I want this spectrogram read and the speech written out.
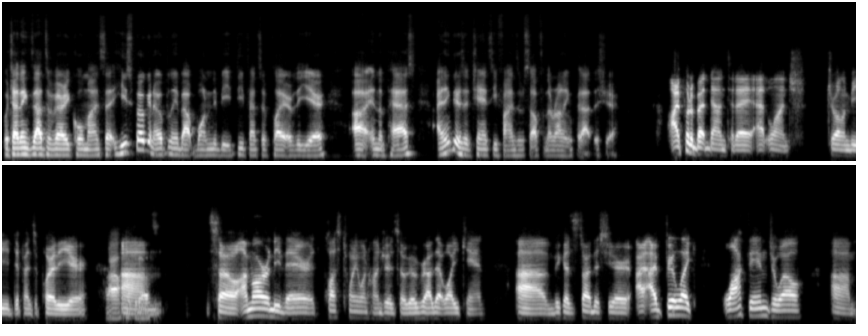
Which I think that's a very cool mindset. He's spoken openly about wanting to be defensive player of the year uh, in the past. I think there's a chance he finds himself in the running for that this year. I put a bet down today at lunch. Joel Embiid, Defensive Player of the Year. Wow. Um, so I'm already there. It's plus 2100. So go grab that while you can. Um, because start this year, I, I feel like locked in Joel. Um,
